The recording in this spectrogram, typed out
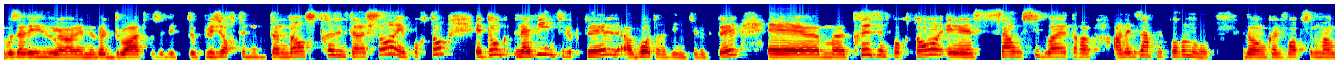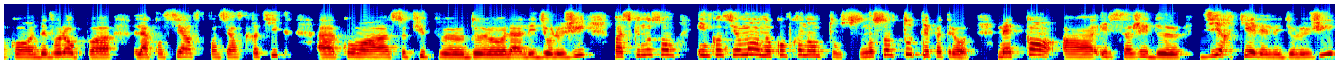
Vous avez eu les nouvelles droites, vous avez plusieurs tendances très intéressantes et importantes. Et donc, la vie intellectuelle, votre vie intellectuelle est très importante et ça aussi doit être un exemple pour nous. Donc, il faut absolument qu'on développe euh, la conscience, conscience critique, euh, qu'on euh, s'occupe de l'idéologie, parce que nous sommes inconsciemment, nous comprenons tous, nous sommes tous les patriotes. Mais quand il s'agit de dire quelle est l'idéologie,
